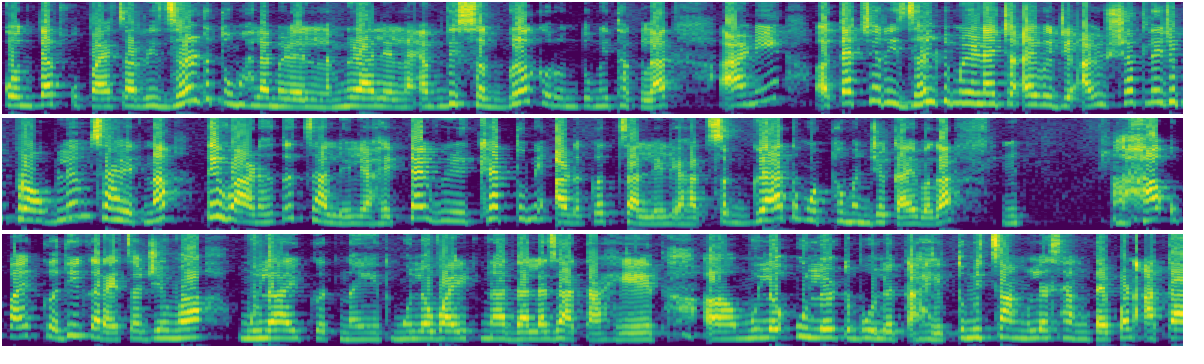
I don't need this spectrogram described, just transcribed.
कोणत्याच उपायाचा रिझल्ट तुम्हाला मिळेल मिळालेला नाही. अगदी सगळं करून तुम्ही थकलात आणि त्याचे रिझल्ट मिळण्याच्या ऐवजी आयुष्यातले जे प्रॉब्लेम्स आहेत ना ते वाढतच चाललेले आहेत. त्या विळख्यात तुम्ही अडकत चाललेले आहात. सगळ्यात मोठं म्हणजे काय बघा? हा उपाय कधी करायचा? जेव्हा मुलं ऐकत नाहीत मुलं वाईट नादाला जात आहेत मुलं उलट बोलत आहेत तुम्ही चांगलं सांगताय पण आता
